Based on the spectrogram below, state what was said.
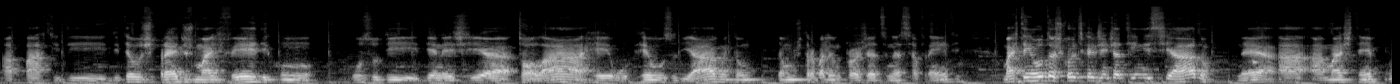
a parte de, de ter os prédios mais verdes, com uso de, de energia solar, re, reuso de água, então estamos trabalhando projetos nessa frente. Mas tem outras coisas que a gente já tinha iniciado né, há, há mais tempo,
